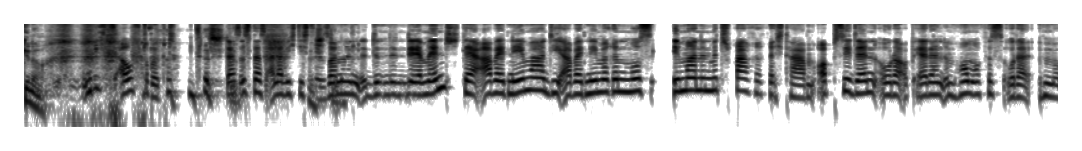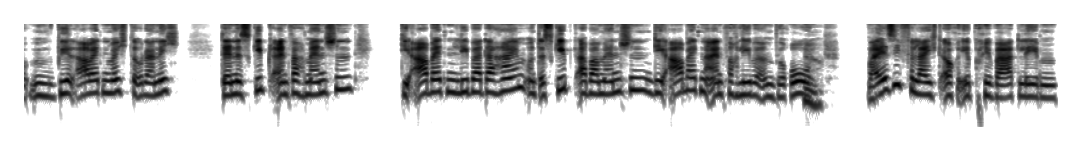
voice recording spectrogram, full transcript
Genau. nichts aufdrückt. Das. Das ist das Allerwichtigste, Das sondern der Mensch, der Arbeitnehmer, die Arbeitnehmerin muss immer ein Mitspracherecht haben, ob sie denn oder ob er denn im Homeoffice oder im im Mobil arbeiten möchte oder nicht. Denn es gibt einfach Menschen, die arbeiten lieber daheim und es gibt aber Menschen, die arbeiten einfach lieber im Büro, Ja. weil sie vielleicht auch ihr Privatleben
